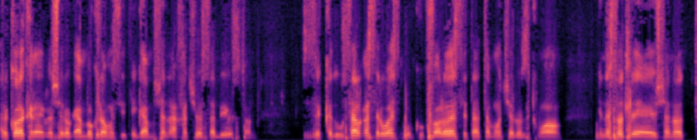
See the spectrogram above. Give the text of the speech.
על כל הקריירה שלו, גם באוקלאומה סיטי, גם בשנה אחת שהוא עשה ביוסטון. זה כדורסל ראסל ווסטבורג, הוא כבר לא יעשה את ההתאמות שלו, זה כמו לנסות לשנות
